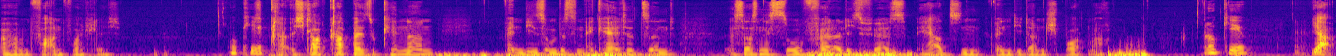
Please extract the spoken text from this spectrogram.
ähm, verantwortlich. Okay. Gra- Ich glaube, gerade bei so Kindern, wenn die so ein bisschen erkältet sind, ist das nicht so förderlich fürs Herzen, wenn die dann Sport machen. Okay. Ja,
